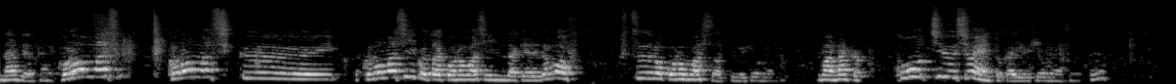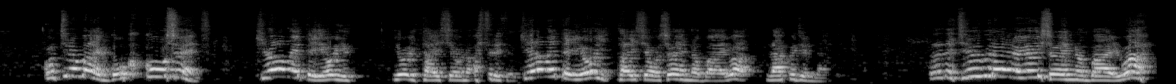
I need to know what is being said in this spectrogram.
なんていうんですかね、好まし、好ましく、好ましいことは好ましいんだけれども、普通の好ましさっていう表現。まあなんか、甲虫諸縁とかいう表現するんですね。こっちの場合、極高諸縁です。極めて良い、良い対象の、失礼です。極めて良い対象諸縁の場合は、楽順になる。それで中ぐらいの良い諸縁の場合は、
